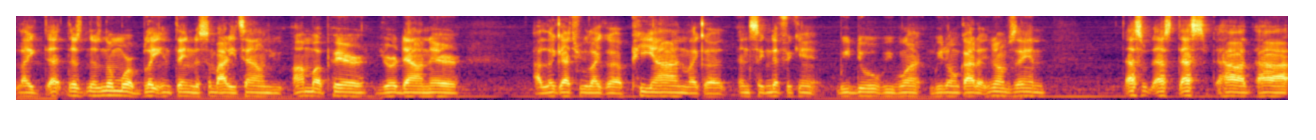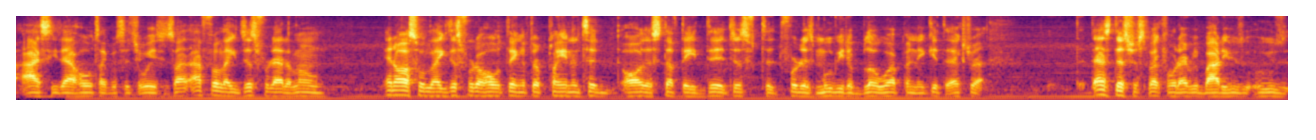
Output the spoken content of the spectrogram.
like that. There's there's no more blatant thing to somebody telling you, I'm up here, you're down there. I look at you like a peon, like a insignificant. We do what we want. We don't gotta. You know what I'm saying? That's that's that's how, how I see that whole type of situation. So I, I feel like just for that alone, and also like just for the whole thing, if they're playing into all the stuff they did just to, for this movie to blow up and to get the extra, that's disrespectful to everybody who's who's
